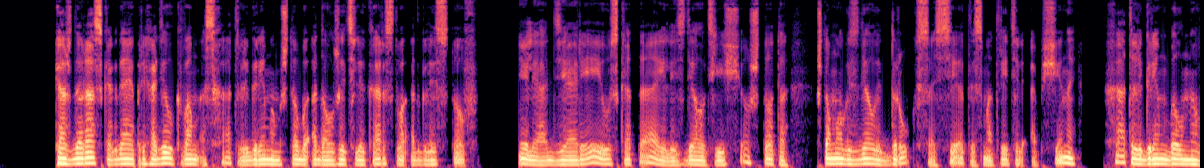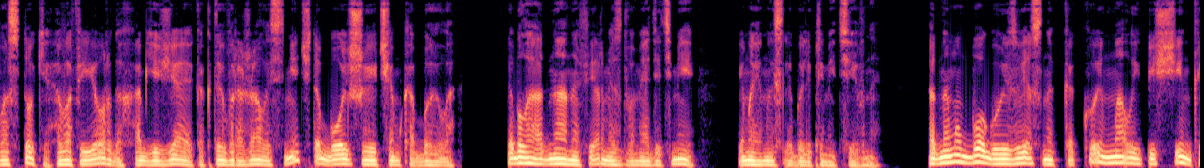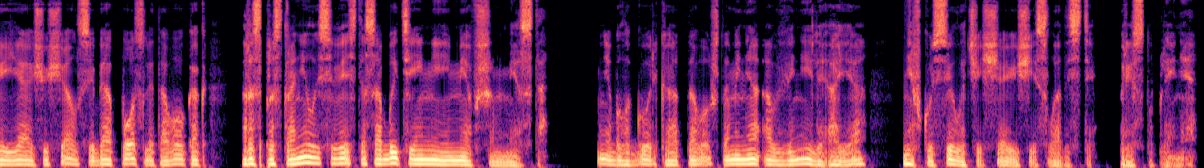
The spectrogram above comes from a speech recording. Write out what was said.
Каждый раз, когда я приходил к вам с Хатльгримом, чтобы одолжить лекарство от глистов, или от диареи у скота, или сделать еще что-то, что мог сделать друг, сосед и смотритель общины, Хаттельгрим был на востоке, во фьордах, объезжая, как ты выражалась, нечто большее, чем кобыла. Ты была одна на ферме с двумя детьми, и мои мысли были примитивны. Одному Богу известно, какой малой песчинкой я ощущал себя после того, как распространилась весть о событии, не имевшем места. Мне было горько от того, что меня обвинили, а я не вкусил очищающей сладости преступления.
